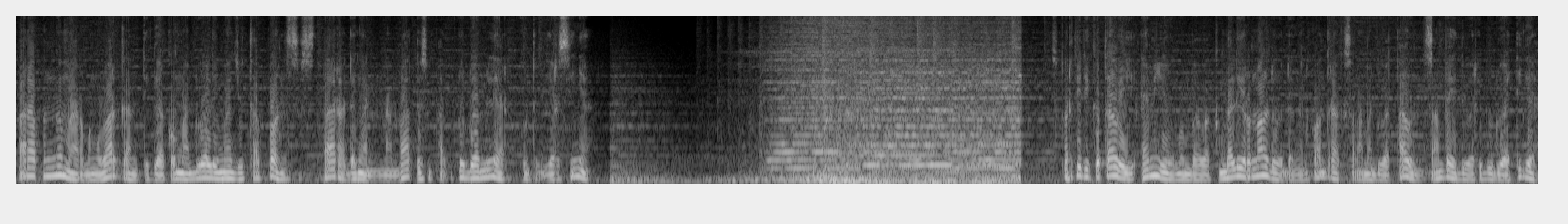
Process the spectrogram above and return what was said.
Para penggemar mengeluarkan 3,25 juta pounds setara dengan 642 miliar untuk jersinya. Seperti diketahui, MU membawa kembali Ronaldo dengan kontrak selama 2 tahun sampai 2023.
